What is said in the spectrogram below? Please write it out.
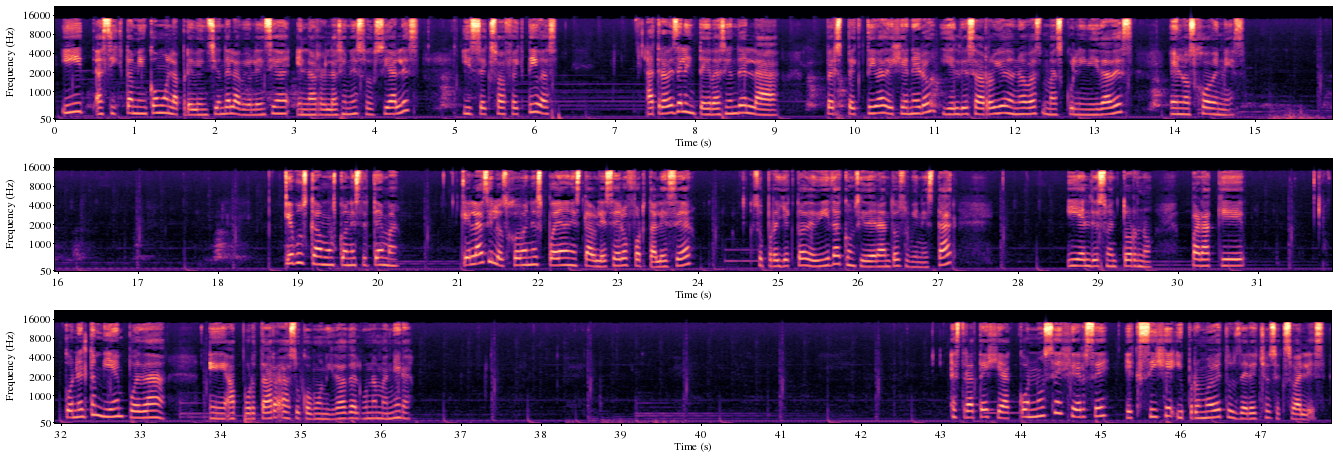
y así también como la prevención de la violencia en las relaciones sociales y sexoafectivas a través de la integración de la perspectiva de género y el desarrollo de nuevas masculinidades en los jóvenes. ¿Qué buscamos con este tema? Que las y los jóvenes puedan establecer o fortalecer su proyecto de vida considerando su bienestar y el de su entorno, para que con él también pueda eh, aportar a su comunidad de alguna manera. Estrategia. Conoce, ejerce, exige y promueve tus derechos sexuales.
